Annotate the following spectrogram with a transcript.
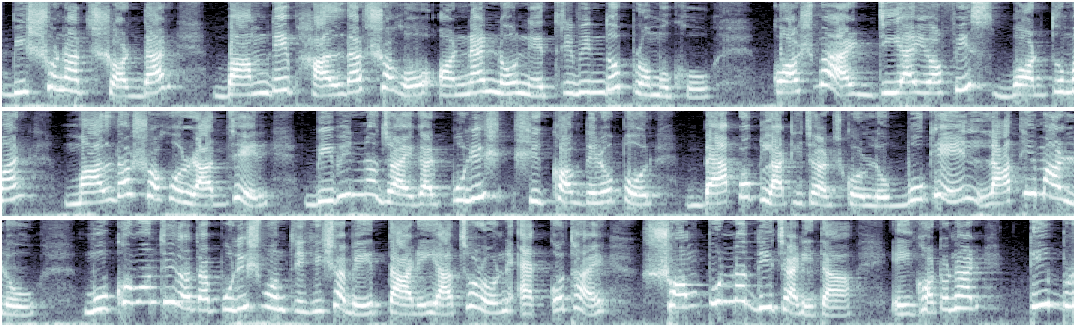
বিশ্বনাথ সর্দার, বামদেব হালদার সহ অন্যান্য নেতৃবৃন্দ প্রমুখ। কসবার ডিআই অফিস, বর্ধমান, মালদা সহ রাজ্যের বিভিন্ন জায়গার পুলিশ শিক্ষকদের ওপর ব্যাপক লাঠিচার্জ করল, বুকে লাথি মারলো। মুখ্যমন্ত্রী তথা পুলিশ মন্ত্রী হিসাবে তার এই আচরণ এক কথায় সম্পূর্ণ দ্বিচারিতা। এই ঘটনার তীব্র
